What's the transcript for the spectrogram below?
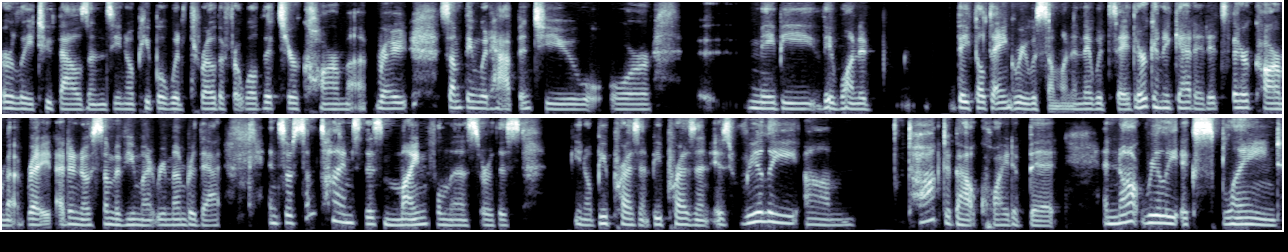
early 2000s you know people would throw the phrase well that's your karma right something would happen to you or uh, maybe they wanted they felt angry with someone and they would say they're going to get it it's their karma right i don't know some of you might remember that and so sometimes this mindfulness or this you know, be present, be present is really um, talked about quite a bit and not really explained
